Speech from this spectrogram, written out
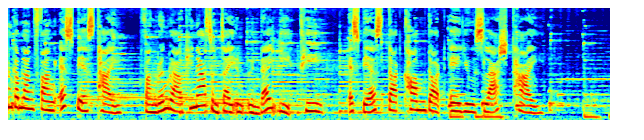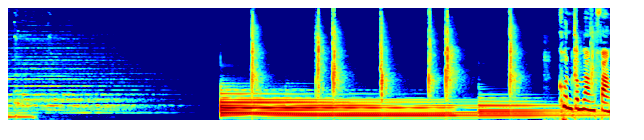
ุณกำลังฟัง SBS ไทย ฟังเรื่องราวที่น่าสนใจอื่น ๆ ได้อีกที่ sbs.com.au/thai คุณกำลังฟัง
